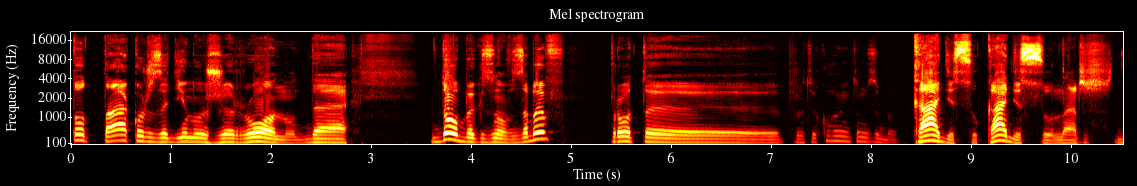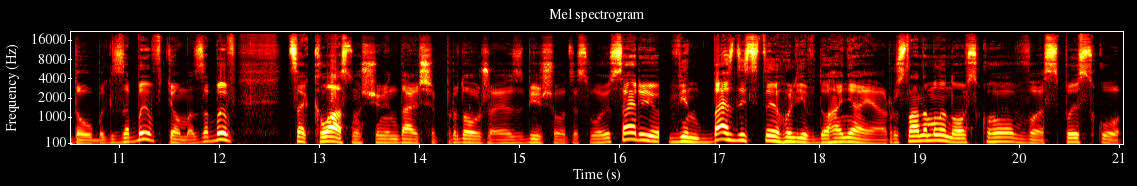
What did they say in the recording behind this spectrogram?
то також задіну Жирону, де Довбек знов забив проти. Проти кого він там забив? Кадісу. Кадісу наш Довбек забив, Тьома забив. Це класно, що він далі продовжує збільшувати свою серію. Він без 10 голів доганяє Руслана Малиновського в списку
